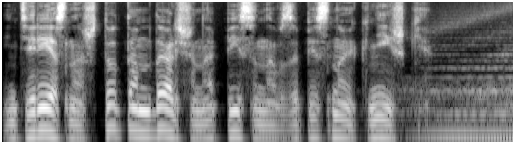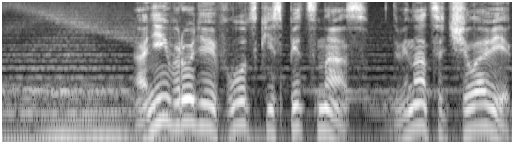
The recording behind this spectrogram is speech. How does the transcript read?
Интересно, что там дальше написано в записной книжке? Они вроде флотский спецназ, 12 человек,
